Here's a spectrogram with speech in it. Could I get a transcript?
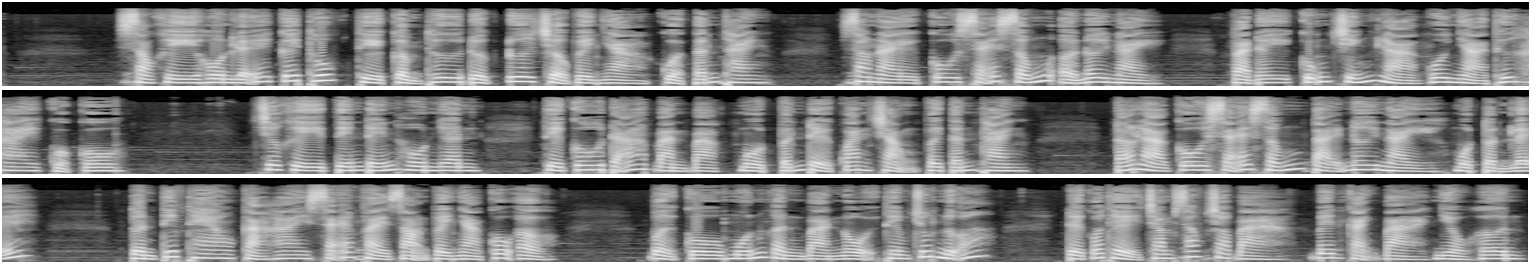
sau khi hôn lễ kết thúc thì Cẩm Thư được đưa trở về nhà của Tấn Thanh. Sau này cô sẽ sống ở nơi này và đây cũng chính là ngôi nhà thứ hai của cô. Trước khi tiến đến hôn nhân thì cô đã bàn bạc một vấn đề quan trọng với Tấn Thanh. Đó là cô sẽ sống tại nơi này một tuần lễ. Tuần tiếp theo cả hai sẽ phải dọn về nhà cô ở. Bởi cô muốn gần bà nội thêm chút nữa để có thể chăm sóc cho bà bên cạnh bà nhiều hơn.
